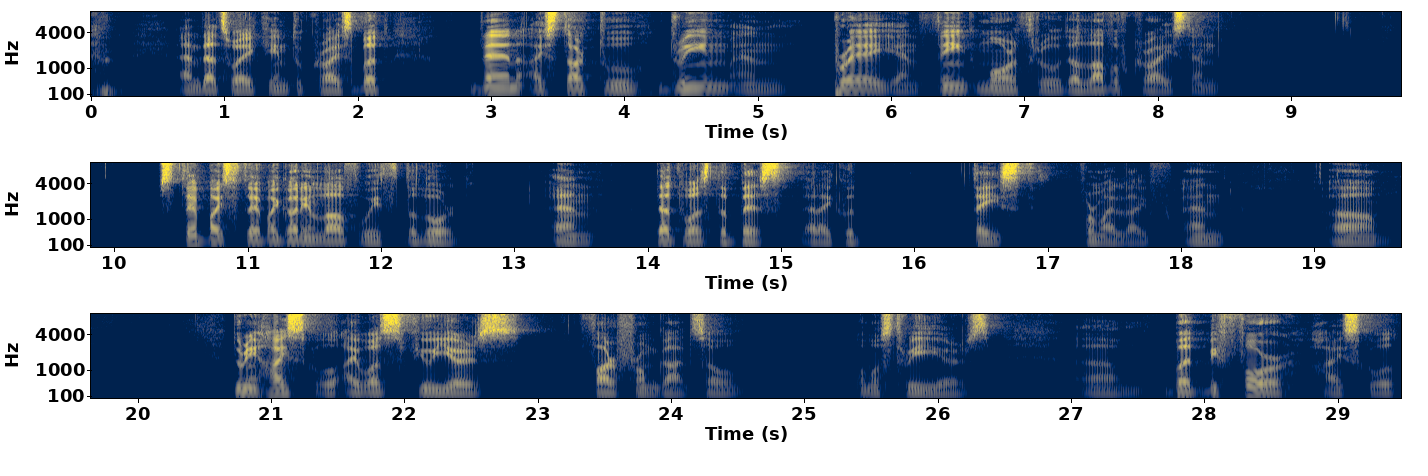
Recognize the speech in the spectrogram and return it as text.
and that's why I came to Christ. But then I start to dream and pray and think more through the love of Christ. And step by step, I got in love with the Lord. And that was the best that I could taste for my life. And um, during high school, I was few years far from God, so almost three years. Um, but before high school,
